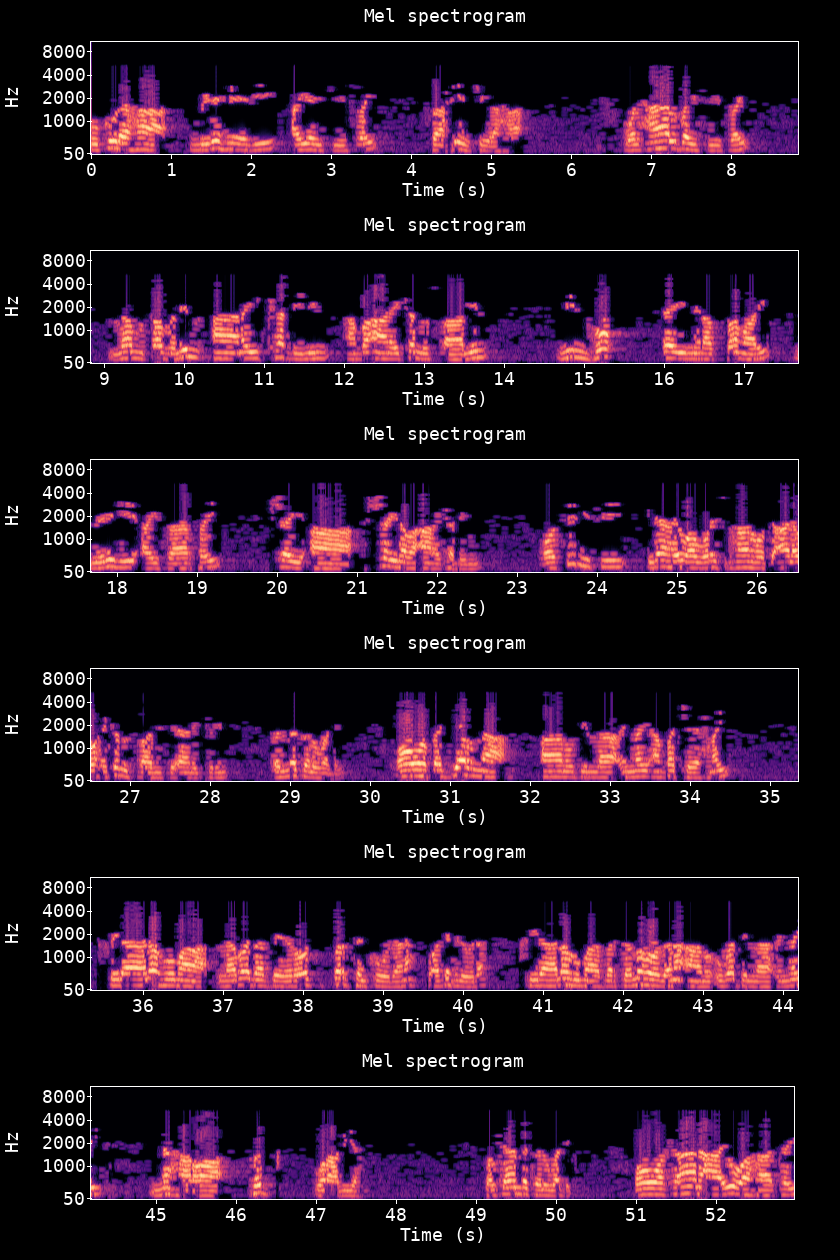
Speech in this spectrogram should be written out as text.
Ukulahaa midhaheedii ayay siisay. Saaxiibkii lahaa. Walxaal bay siisay lam tadlim aanay ka dhimin amba aanay ka nusqaamin minhu ay min asamari midhihii ay saartay shay shaynaba aanay ka dhimin oo sidiisii ilaahay u abuuray subxaanahu watacaala waxay ka nusqaamisay aanay jirin. Bal masal uga dhig oo wafajarnaa aanu dilaacinay amba jeexnay khilaalahumaa labada beerood bartankoodana waa dhexdooda khilaalahumaa bartamahoodana aanu uga dilaacinay naharaa hog waraabiya. Balkaa masal uga dhig. Oo wa kaana ay u ahaatay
